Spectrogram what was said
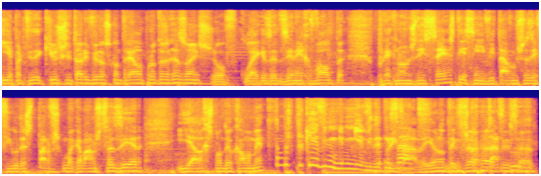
E a partir daqui o escritório virou-se contra ela por outras razões. Houve colegas a dizerem revolta, porque é que não nos disseste e assim evitávamos fazer figuras de parvos como acabámos de fazer. E ela respondeu calmamente, "Então, mas porque é a minha, minha vida privada? Eu não tenho que Exato, contar tudo. exato.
